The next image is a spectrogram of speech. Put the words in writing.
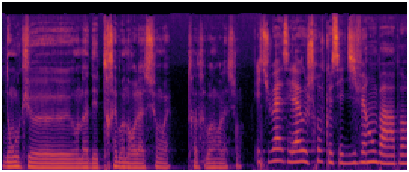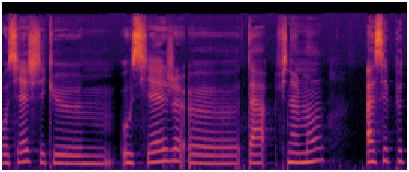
Donc, euh, on a des très bonnes relations, ouais très très bonne relation. Et tu vois, c'est là où je trouve que c'est différent par rapport au siège, c'est que hum, au siège, euh, tu finalement assez peu de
